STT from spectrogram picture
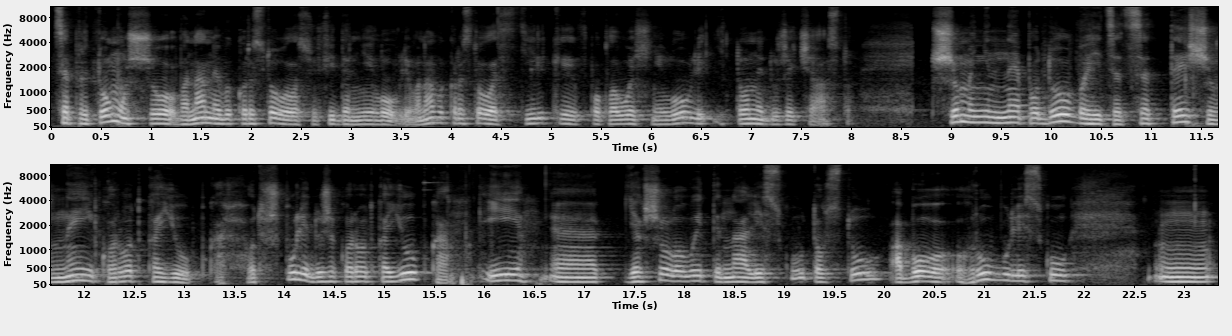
Це при тому, що вона не використовувалась у фідерній ловлі. Вона використовувалась тільки в поплавочній ловлі і то не дуже часто. Що мені не подобається, це те, що в неї коротка юбка. От в шпулі дуже коротка юбка. І е, якщо ловити на ліску, товсту або грубу ліску, м,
